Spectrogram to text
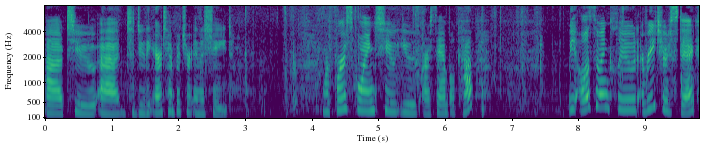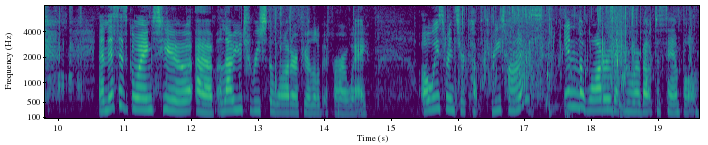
uh, to, uh, to do the air temperature in the shade. We're first going to use our sample cup. We also include a reacher stick, and this is going to uh, allow you to reach the water if you're a little bit far away. Always rinse your cup three times in the water that you are about to sample.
